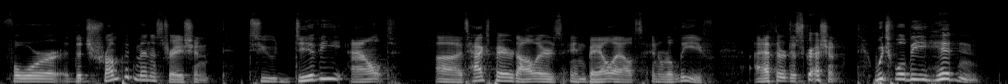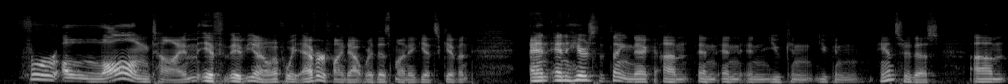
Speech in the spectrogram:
for the Trump administration to divvy out uh, taxpayer dollars in bailouts and relief at their discretion, which will be hidden for a long time if, if you know if we ever find out where this money gets given. And and here's the thing, Nick, um, and and and you can you can answer this. Um,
